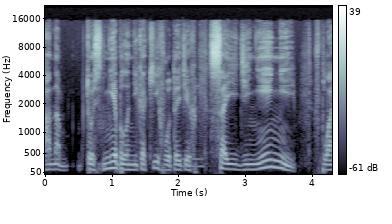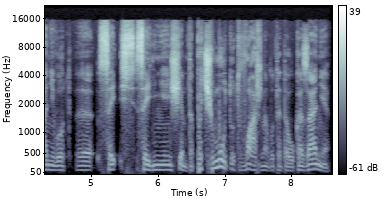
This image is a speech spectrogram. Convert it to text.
она, то есть не было никаких вот этих соединений в плане вот э, со- соединения с чем-то. Почему тут важно вот это указание?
